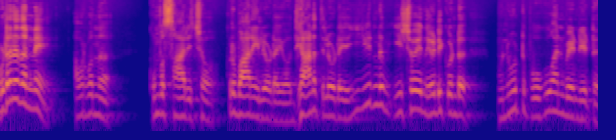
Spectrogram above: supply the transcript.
ഉടനെ തന്നെ അവർ വന്ന് കുമ്പസാരിച്ചോ കുർബാനയിലൂടെയോ ധ്യാനത്തിലൂടെയോ വീണ്ടും ഈശോയെ നേടിക്കൊണ്ട് മുന്നോട്ട് പോകുവാൻ വേണ്ടിയിട്ട്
